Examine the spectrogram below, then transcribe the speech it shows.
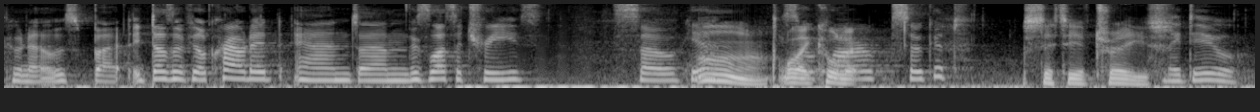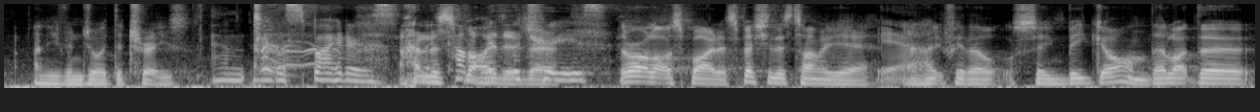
who knows, but it doesn't feel crowded, and um, there's lots of trees. So yeah, Mm, well, so they call far, it- so good. City of trees. They do, and you've enjoyed the trees. and, and the spiders And the spiders. the trees. There are a lot of spiders, especially this time of year. Yeah. And hopefully they'll soon be gone. They're like the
